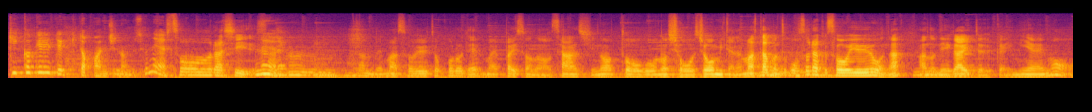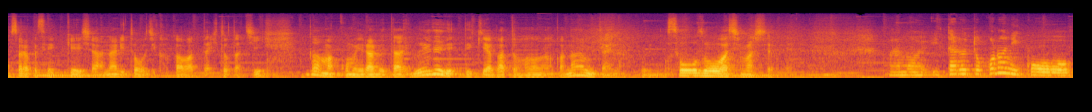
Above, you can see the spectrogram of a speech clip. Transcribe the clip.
きっかけでできた感じなんですよね。そうらしいですね。ねうんうん、なのでまあそういうところで、まあ、やっぱりその三子の統合の象徴みたいな、まあ多分おそらくそういうような、あの願いというか意味合いもおそらく設計者なり当時関わった人たちがまあ込められた上で出来上がったものなのかなみたいなふうに想像はしましたよね。あの至る所にこ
